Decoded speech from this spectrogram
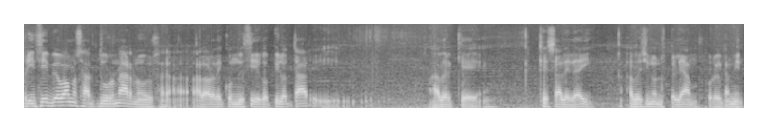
Principio vamos a turnarnos a, la hora de conducir y copilotar y a ver qué, qué sale de ahí. A ver si no nos peleamos por el camino.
